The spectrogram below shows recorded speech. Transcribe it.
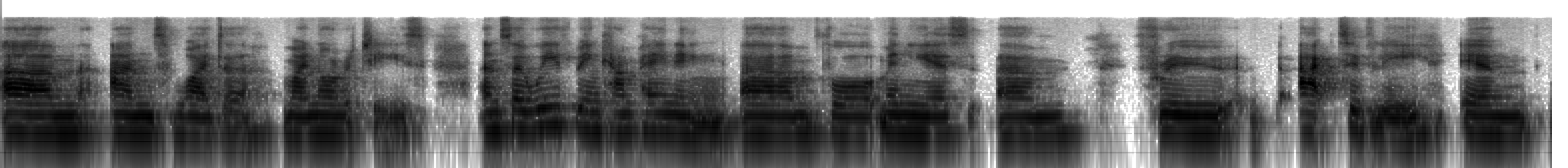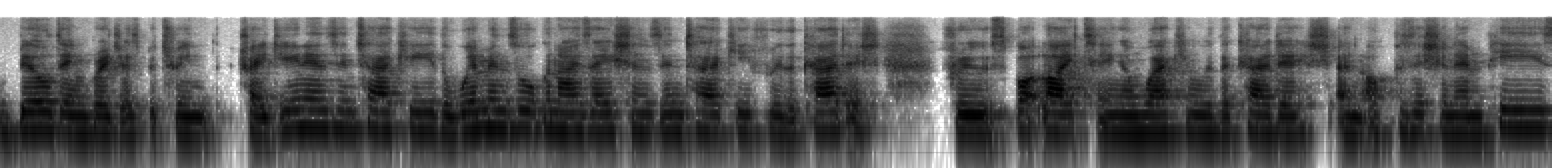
um, and wider minorities. And so we've been campaigning um, for many years um, through actively in building bridges between trade unions in Turkey, the women's organizations in Turkey, through the Kurdish through spotlighting and working with the Kurdish and opposition MPs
